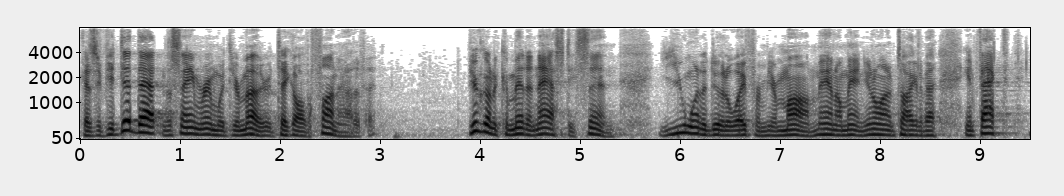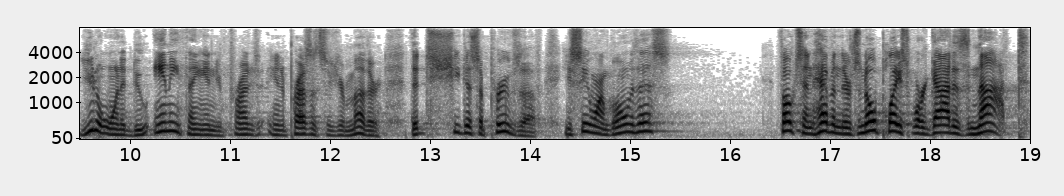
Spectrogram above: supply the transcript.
Because if you did that in the same room with your mother, it'd take all the fun out of it. If you're going to commit a nasty sin, you want to do it away from your mom. Man, oh man, you know what I'm talking about. In fact, you don't want to do anything in, your in the presence of your mother that she disapproves of. You see where I'm going with this? Folks, in heaven, there's no place where God is not.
